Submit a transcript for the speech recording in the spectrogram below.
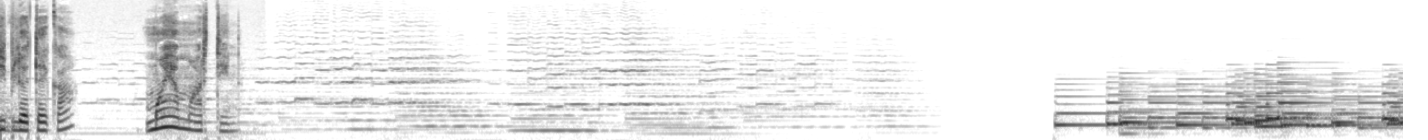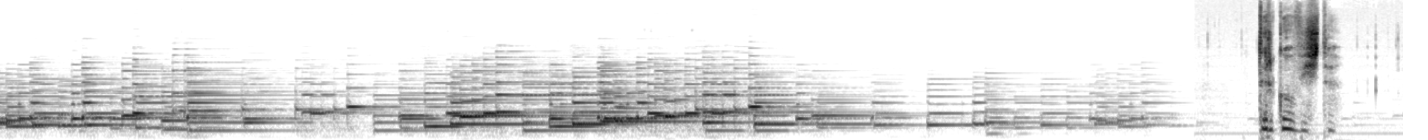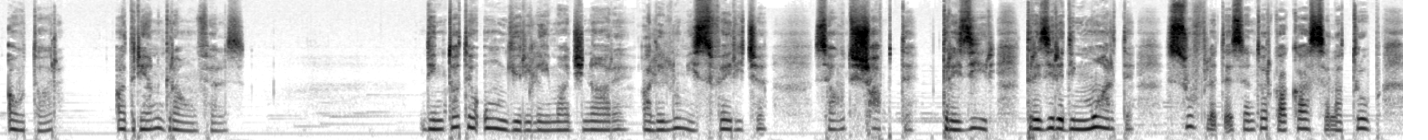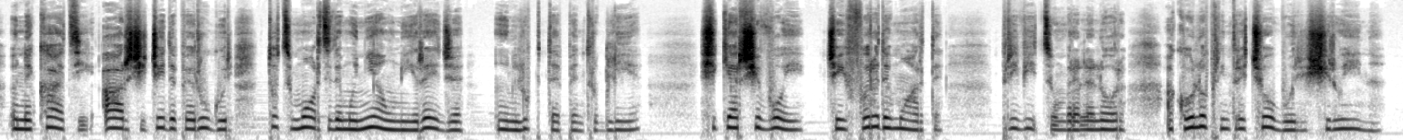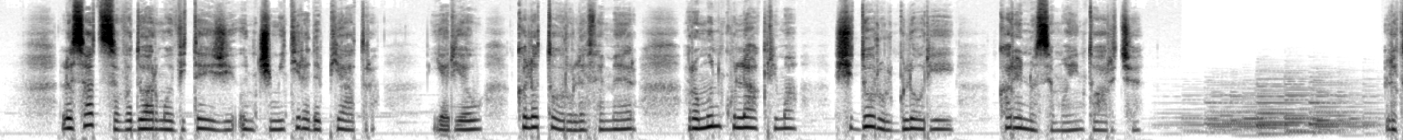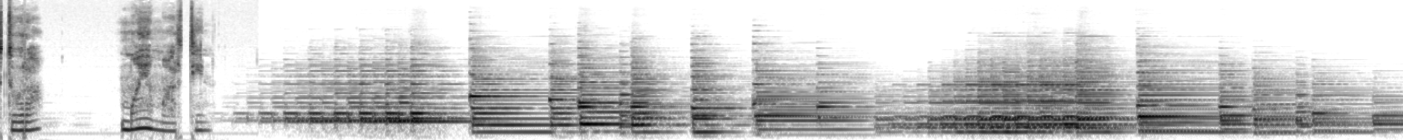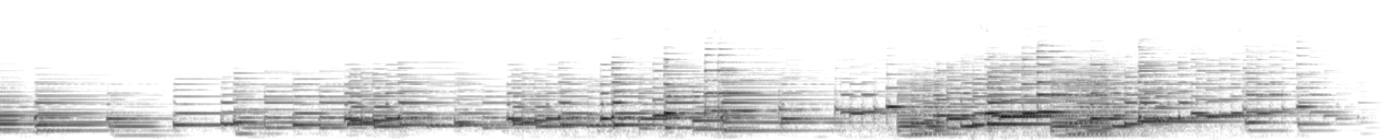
Biblioteca Maya Martin. Târgoviște. Autor Adrian Graunfels Din toate unghiurile imaginare ale lumii sferice se aud șapte, treziri, trezire din moarte, suflete se întorc acasă la trup, înnecații, arși cei de pe ruguri, toți morți de mânia unui rege în lupte pentru glie. Și chiar și voi, cei fără de moarte, priviți umbrele lor, acolo printre cioburi și ruine. Lăsați să vă doarmă vitejii în cimitire de piatră, iar eu, călătorul efemer, rămân cu lacrima și dorul gloriei care nu se mai întoarce. Lectura Maya Martin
